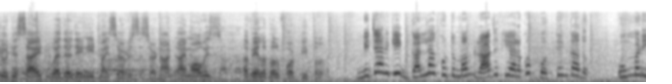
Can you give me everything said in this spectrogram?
to decide whether they need my services or not I'm always available for people నిజానికి గల్లా కుటుంబం రాజకీయాలకు కొత్తేం కాదు. ఉమ్మడి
